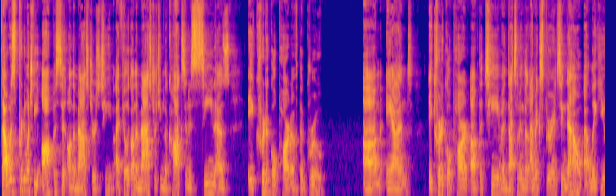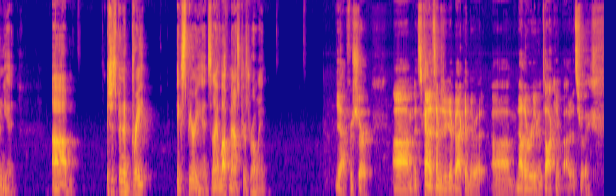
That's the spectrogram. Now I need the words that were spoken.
That was pretty much the opposite on the Masters team. I feel like on the Masters team, the coxswain is seen as a critical part of the group um, and a critical part of the team. And that's something that I'm experiencing now at Lake Union. Um, it's just been a great experience. And I love Masters rowing. Yeah, for sure. Um, it's kind of tempting to get back into it um, now that we're even talking about it. It's really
